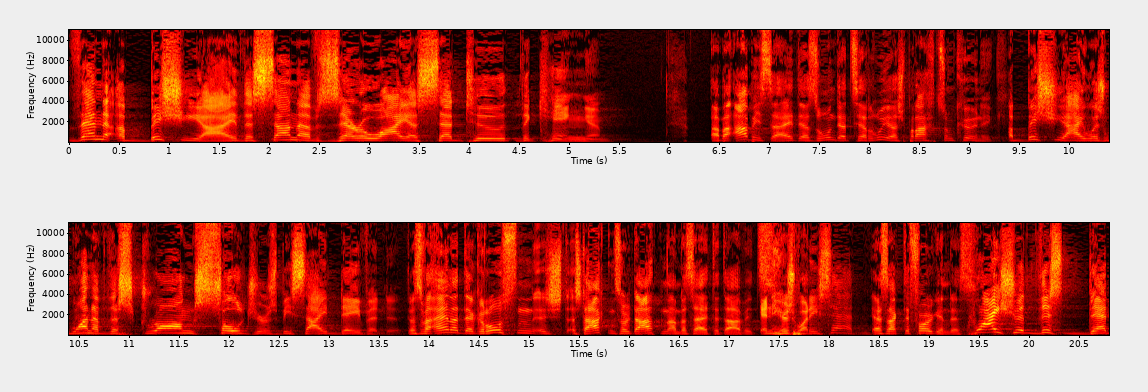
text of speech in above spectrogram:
Then Abishai, the son of Zeruiah, said to the king, Aber Abisai, der Sohn der Zeruja, sprach zum König. Abishai was one of the strong soldiers beside David. Das war einer der großen, äh, st- starken Soldaten an der Seite Davids. And here's what he said Er sagte folgendes. Why should this dead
